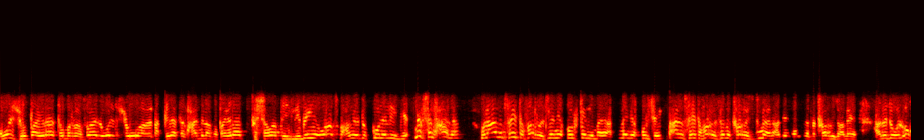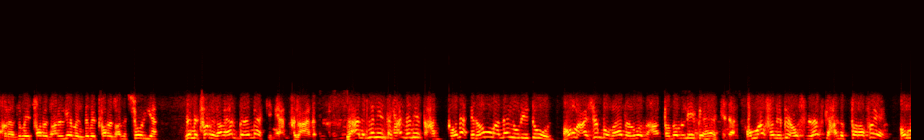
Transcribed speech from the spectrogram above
وجهوا طائراتهم الرافال وجهوا ناقلات الحاملات الطائرات في الشواطئ الليبية وأصبحوا يدكون ليبيا. نفس الحالة. والعالم سيتفرج لن يقول كلمة لن يقول شيء، العالم سيتفرج زي ما يتفرج زمان علينا زي ما يتفرج على على دول أخرى زي ما يتفرج على اليمن زي ما يتفرج على سوريا زي ما يتفرج على هالاماكن يعني في العالم. العالم لن ينتهي لن يتحدث ولكن هم لا يريدون. هم عجبهم هذا الوضع تظل ليبيا هكذا، هم أصلا يبيعوا الأسلحة للطرفين، هم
